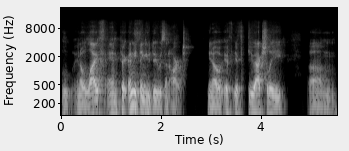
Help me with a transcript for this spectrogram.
you know life and pick, anything you do is an art. You know if, if you actually um,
